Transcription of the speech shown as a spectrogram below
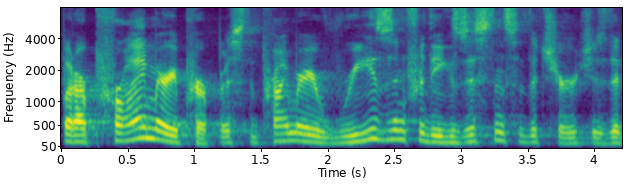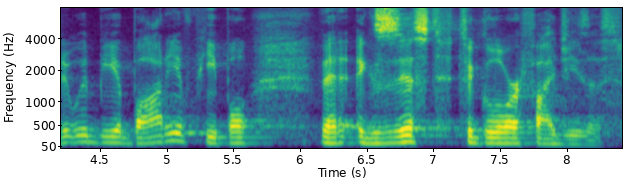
But our primary purpose, the primary reason for the existence of the church is that it would be a body of people that exist to glorify Jesus.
